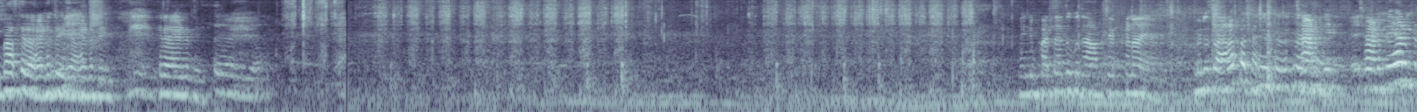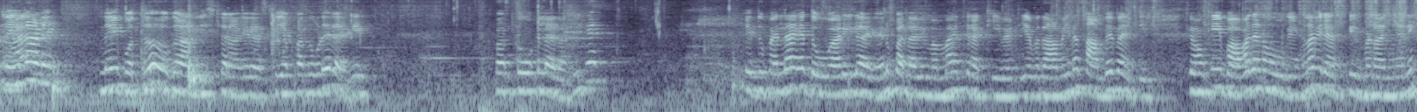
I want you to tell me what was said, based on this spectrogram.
ਬਸ ਰਹਿਣ ਦੇ ਰਹਿਣ ਦੇ ਰਹਿਣ ਦੇ। ਮੈਨੂੰ ਪਤਾ ਤੂੰ ਬਦਾਮ ਚੱਕਣਾ ਆ ਮੈਨੂੰ ਸਾਰਾ ਪਤਾ। ਛੱਡ ਦੇ ਛੱਡ ਦੇ ਹਰ ਨਹੀਂ ਲਾਣੇ ਨਹੀਂ ਪੁੱਤ ਉਹ ਗਾਰਨਿਸ਼ ਕਰਾਂਗੇ ਰੈਸਪੀ ਆਪਾਂ ਥੋੜੇ ਰਹਿ ਗਏ। ਬਸ ਦੋ ਕੁ ਲੈ ਲਾ ਠੀਕ ਹੈ? ਇਹ ਤੋਂ ਪਹਿਲਾਂ ਇਹ ਦੋ ਵਾਰੀ ਲੈ ਗਏ, ਇਹਨੂੰ ਪਤਾ ਵੀ ਮੰਮਾ ਇੱਥੇ ਰੱਖੀ ਬੈਠੀ ਹੈ ਬਦਾਮ ਇਹ ਨਾ ਸਾਂਭੇ ਪਏ ਸੀ। ਕਿਉਂਕਿ ਬਾਵਾ ਦਿਨ ਹੋ ਗਏ ਹਨਾ ਵੀ ਰੈਸਪੀਜ਼ ਬਣਾਈਆਂ ਨੇ,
